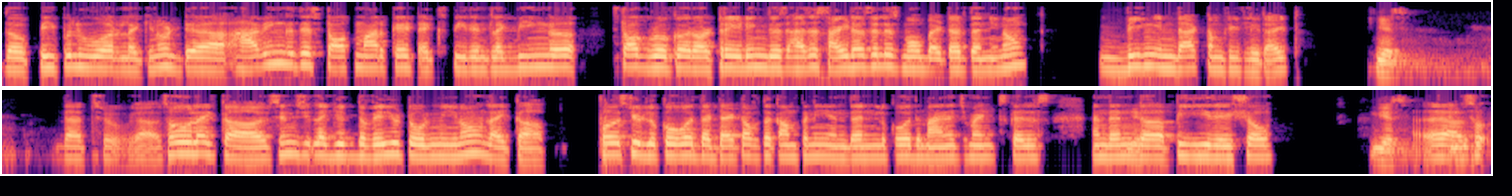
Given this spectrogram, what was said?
the people who are like you know d- uh, having this stock market experience, like being a stockbroker or trading this as a side hustle is more better than you know being in that completely, right? yes, That's true. Yeah. So like uh, since you, like you, the way you told me, you know, like uh, first you look over the debt of the company and then look over the management skills and then yes, the PE ratio. yes. Uh, so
